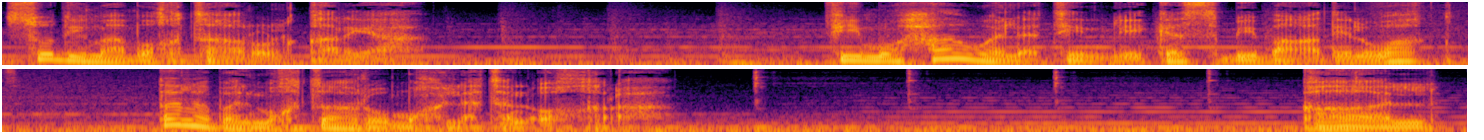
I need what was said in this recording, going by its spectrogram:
صدم مختار القرية. في محاولة لكسب بعض الوقت طلب المختار مهلة أخرى. قال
